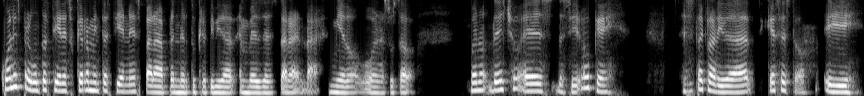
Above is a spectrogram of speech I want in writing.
¿Cuáles preguntas tienes o qué herramientas tienes para aprender tu creatividad en vez de estar en la- miedo o en asustado? Bueno, de hecho es decir, ok, es esta claridad, ¿qué es esto? Y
